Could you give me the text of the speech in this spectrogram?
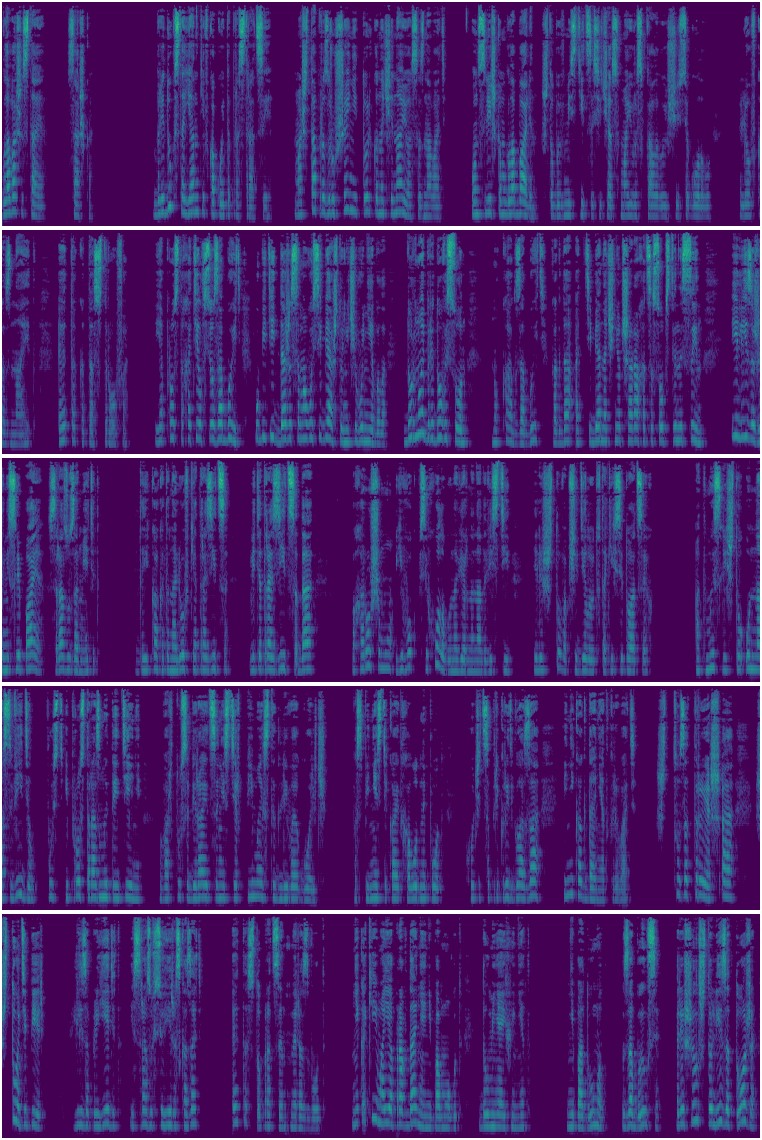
Глава шестая. Сашка. Бреду к стоянке в какой-то прострации. Масштаб разрушений только начинаю осознавать. Он слишком глобален, чтобы вместиться сейчас в мою раскалывающуюся голову. Левка знает. Это катастрофа. Я просто хотел все забыть, убедить даже самого себя, что ничего не было. Дурной бредовый сон. Но как забыть, когда от тебя начнет шарахаться собственный сын — и Лиза же не слепая, сразу заметит. Да и как это на Левке отразится? Ведь отразится, да? По-хорошему, его к психологу, наверное, надо вести. Или что вообще делают в таких ситуациях? От мыслей, что он нас видел, пусть и просто размытые тени, во рту собирается нестерпимая стыдливая горечь. По спине стекает холодный пот. Хочется прикрыть глаза и никогда не открывать. Что за трэш, а? Что теперь? Лиза приедет и сразу все ей рассказать? Это стопроцентный развод. Никакие мои оправдания не помогут, да у меня их и нет. Не подумал, забылся, решил, что Лиза тоже.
